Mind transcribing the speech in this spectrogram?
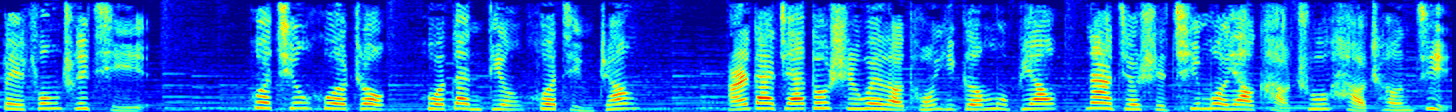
被风吹起，或轻或重，或淡定或紧张。而大家都是为了同一个目标，那就是期末要考出好成绩。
